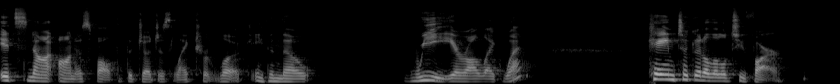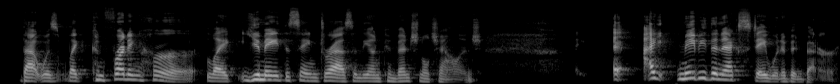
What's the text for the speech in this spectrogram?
it's not Anna's fault that the judges liked her look, even though we are all like, what? Kayne took it a little too far that was like confronting her like you made the same dress in the unconventional challenge I maybe the next day would have been better.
